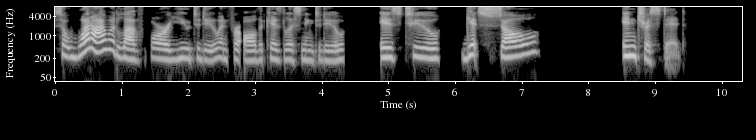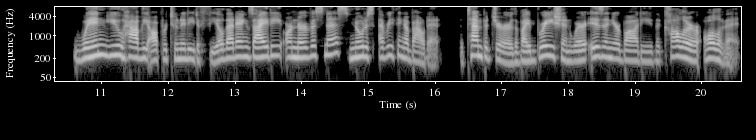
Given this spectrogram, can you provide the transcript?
So what I would love for you to do and for all the kids listening to do is to get so interested when you have the opportunity to feel that anxiety or nervousness, notice everything about it the temperature, the vibration, where it is in your body, the color, all of it.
